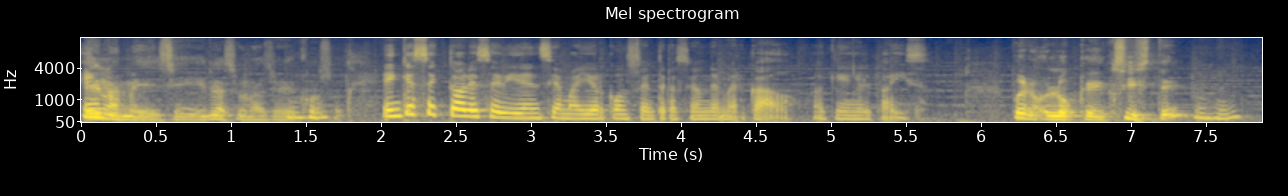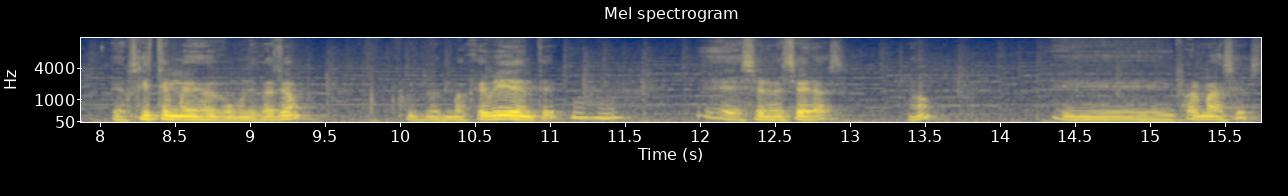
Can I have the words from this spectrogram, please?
en, las medicinas, en una serie de cosas. ¿En qué sectores se evidencia mayor concentración de mercado aquí en el país? Bueno, lo que existe, existen medios de comunicación, es más que evidente, eh, cerveceras, ¿no? farmacias,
